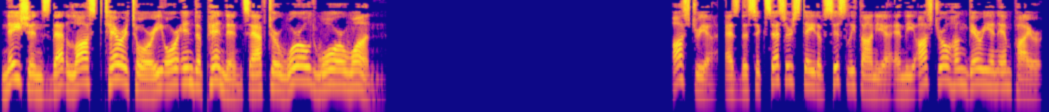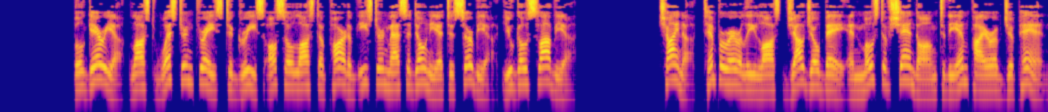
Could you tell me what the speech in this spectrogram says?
Nations that lost territory or independence after World War I Austria, as the successor state of Cisleithania and the Austro-Hungarian Empire. Bulgaria, lost Western Thrace to Greece also lost a part of Eastern Macedonia to Serbia. Yugoslavia, China, temporarily lost Jiaozhou Bay and most of Shandong to the Empire of Japan.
